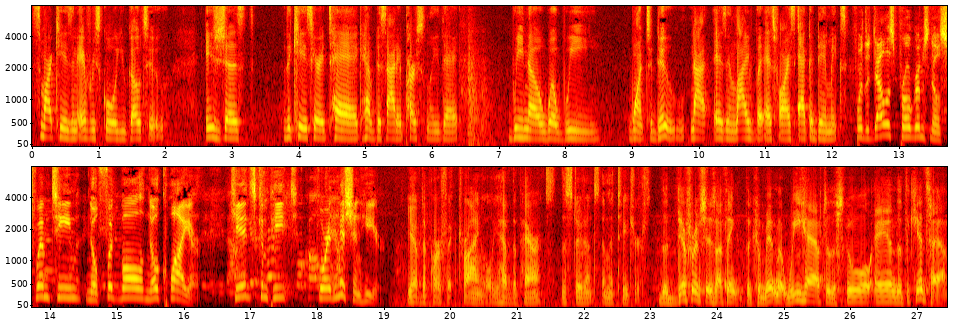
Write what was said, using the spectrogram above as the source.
smart kids in every school you go to. It's just the kids here at TAG have decided personally that we know what we want to do, not as in life, but as far as academics. For the Dallas programs, no swim team, no football, no choir. Kids compete for admission here. You have the perfect triangle. You have the parents, the students, and the teachers. The difference is, I think, the commitment we have to the school and that the kids have.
